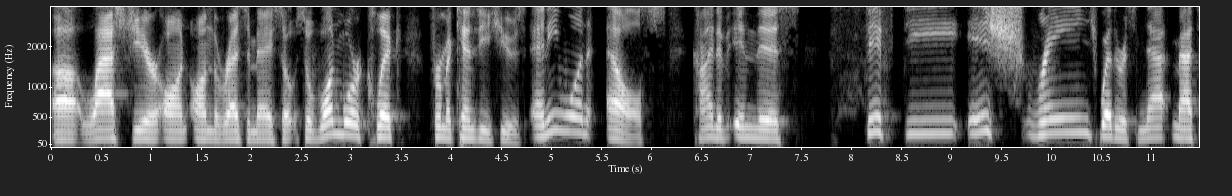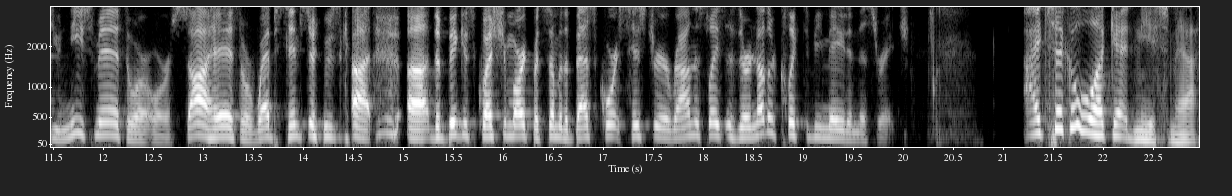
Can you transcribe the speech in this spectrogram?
uh, last year on on the resume. So so one more click for Mackenzie Hughes. Anyone else kind of in this 50-ish range, whether it's Nat, Matthew NeSmith or or Sahith or Webb Simpson, who's got uh, the biggest question mark, but some of the best course history around this place. Is there another click to be made in this range? I took a look at NeSmith.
